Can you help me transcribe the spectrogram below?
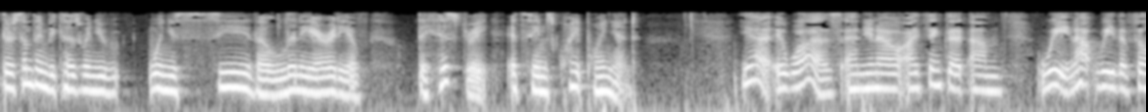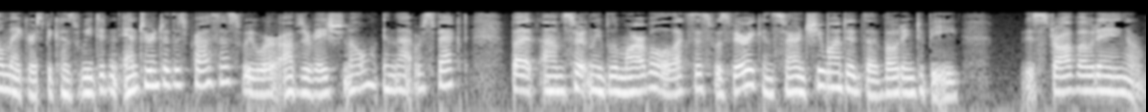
there's something because when you when you see the linearity of the history, it seems quite poignant. Yeah, it was. And, you know, I think that um, we, not we the filmmakers, because we didn't enter into this process, we were observational in that respect, but um, certainly Blue Marble, Alexis, was very concerned. She wanted the voting to be straw voting or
